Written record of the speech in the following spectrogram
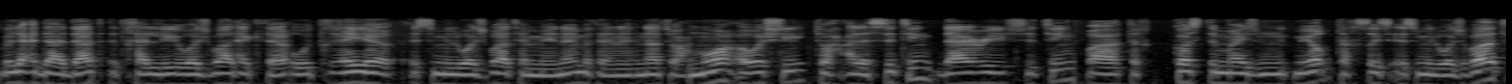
بالإعدادات تخلي وجبات أكثر وتغير اسم الوجبات همينة مثلا هنا تروح more أول شيء تروح على setting diary setting customize meal تخصيص اسم الوجبات.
